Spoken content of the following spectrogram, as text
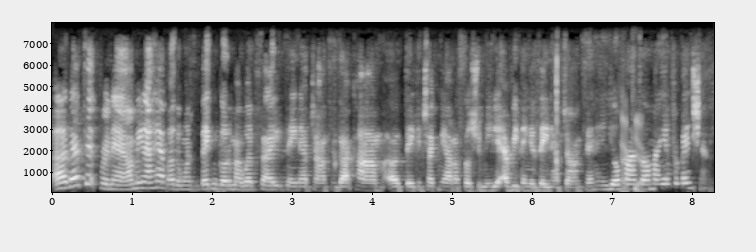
Uh, that's it for now. I mean, I have other ones. They can go to my website, zainabjohnson.com. Uh, they can check me out on social media. Everything is Zainab Johnson, and you'll Heck find yeah. all my information.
